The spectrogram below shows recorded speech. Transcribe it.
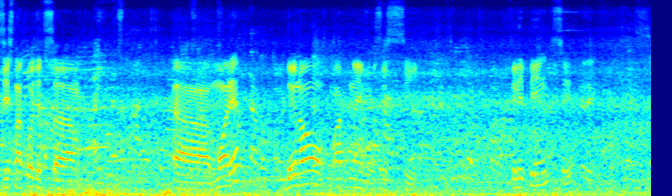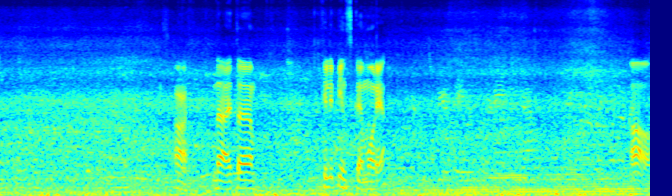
Здесь находится э, море. Do you know name of this sea? Philippine Sea? А, да, это Филиппинское море. А,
